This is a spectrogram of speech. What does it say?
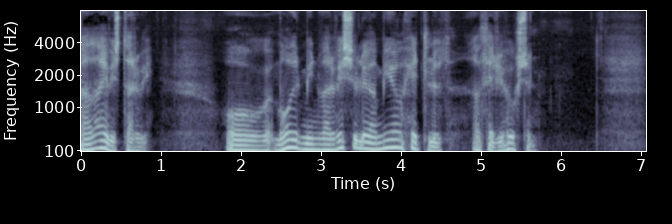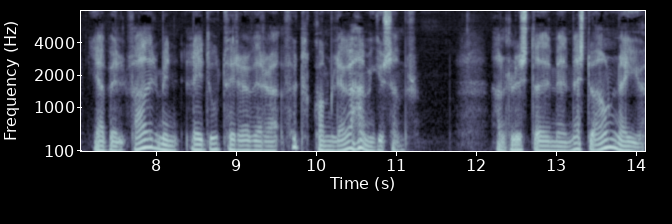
að æfistarfi og móður mín var vissulega mjög heilluð af þeirri hugsun. Jafnvel, fadur minn leit út fyrir að vera fullkomlega hamingjusamur. Hann hlustaði með mestu ánægju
